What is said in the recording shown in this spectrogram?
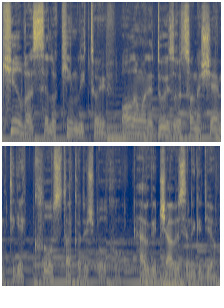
Kirvas Elokim Litoiv. All I want to do is Ratzon Hashem to get close to HaKadosh Baruch Hu. Have a good Shabbos and a good Yom.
